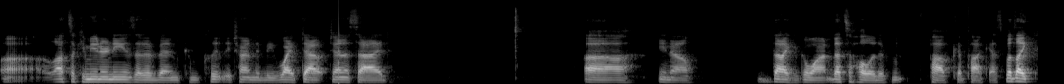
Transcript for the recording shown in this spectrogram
uh, lots of communities that have been completely trying to be wiped out, genocide. Uh, you know, that I could go on. That's a whole different podcast. But like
